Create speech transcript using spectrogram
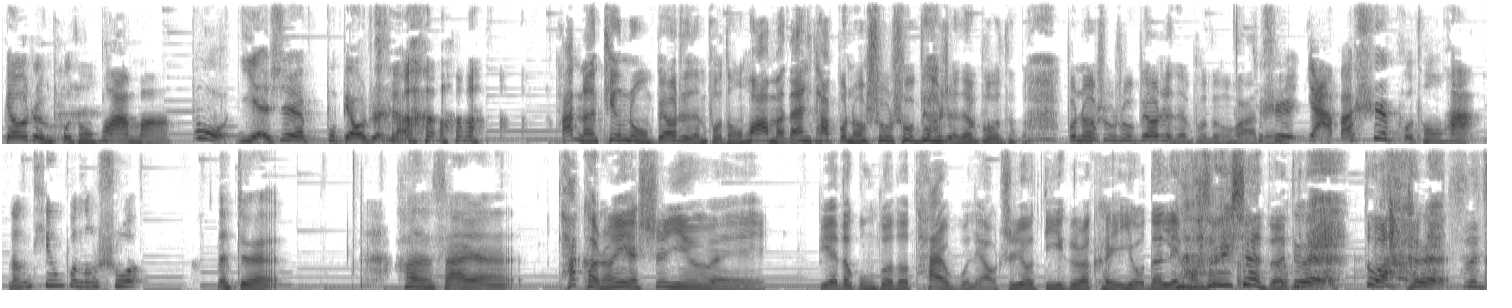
标准普通话吗？不，也是不标准的。他能听懂标准的普通话吗？但是他不能输出标准的普通，不能输出标准的普通话，就是哑巴是普通话，能听不能说。那，对，很烦人。他可能也是因为。别的工作都太无聊，只有的哥可以有的聊，所以选择对 对司机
